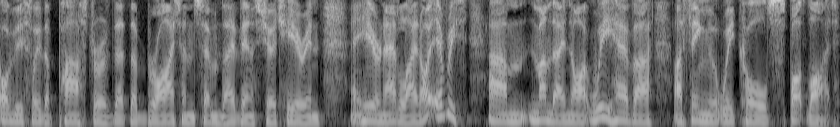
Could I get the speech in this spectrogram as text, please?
obviously the pastor of the, the Brighton Seventh day Adventist Church here in, here in Adelaide. Every, um, Monday night we have a, a thing that we call Spotlight,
